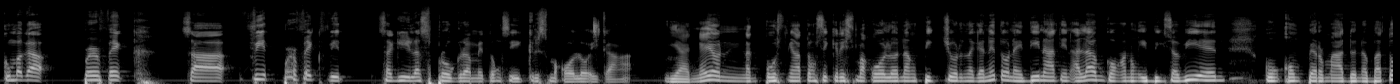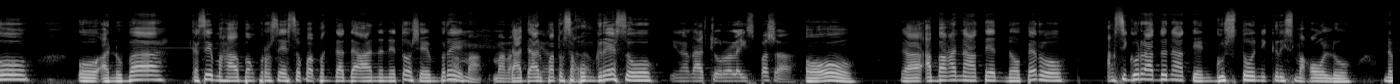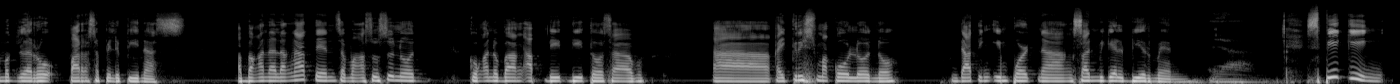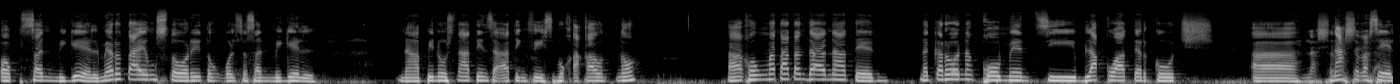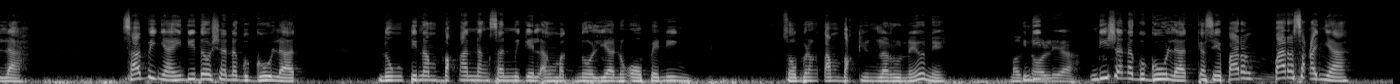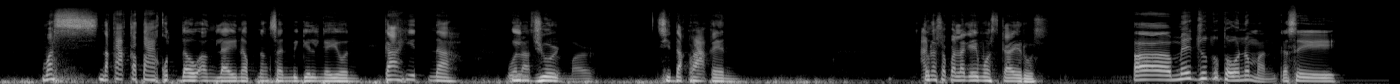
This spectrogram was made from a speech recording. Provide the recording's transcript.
kumbaga perfect sa fit, perfect fit sa Gilas program itong si Chris Macolo ika nga. Yan. Ngayon, nag-post nga tong si Chris Macolo ng picture na ganito na hindi natin alam kung anong ibig sabihin, kung kumpirmado na ba to, o ano ba. Kasi mahabang proseso pa pagdadaanan nito, syempre. Tama. Dadaan pa to sa kongreso. Ina-naturalize pa siya. Oo. Kaya abangan natin, no? Pero, ang sigurado natin, gusto ni Chris Macolo na maglaro para sa Pilipinas. Abangan na lang natin sa mga susunod kung ano ba ang update dito sa ah, kay Chris Macolo, no? Dating import ng San Miguel Beermen. Ayan. Speaking of San Miguel, meron tayong story tungkol sa San Miguel na pinost natin sa ating Facebook account, no? Ah, kung matatandaan natin, nagkaroon ng comment si Blackwater coach ah, Nash Nash. Racela. Sabi niya, hindi daw siya nagugulat nung tinambakan ng San Miguel ang Magnolia nung opening. Sobrang tambak yung laro na yun eh Magnolia. hindi siya nagugulat kasi parang para sa kanya mas nakakatakot daw ang lineup ng San Miguel ngayon kahit na Wala injured si si The Kraken. Ano sa palagay mo, Skyrus? Ah, medyo totoo naman kasi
